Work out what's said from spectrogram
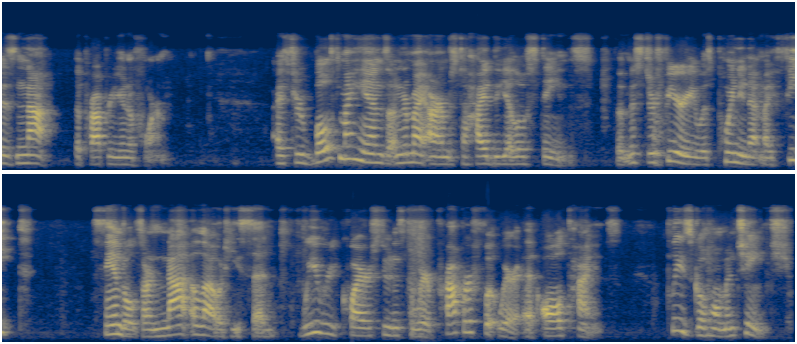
is not the proper uniform. I threw both my hands under my arms to hide the yellow stains, but Mr. Fury was pointing at my feet. Sandals are not allowed, he said. We require students to wear proper footwear at all times. Please go home and change.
